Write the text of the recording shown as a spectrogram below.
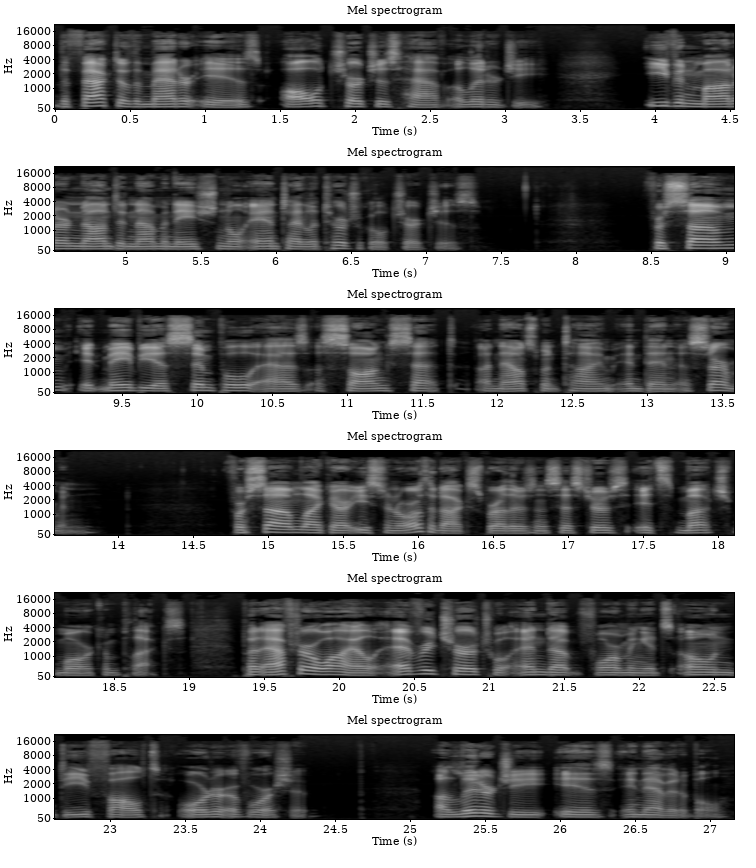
The fact of the matter is, all churches have a liturgy, even modern non denominational anti liturgical churches. For some, it may be as simple as a song set, announcement time, and then a sermon. For some, like our Eastern Orthodox brothers and sisters, it's much more complex. But after a while, every church will end up forming its own default order of worship. A liturgy is inevitable.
